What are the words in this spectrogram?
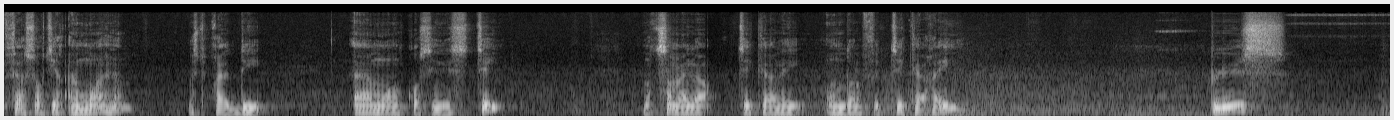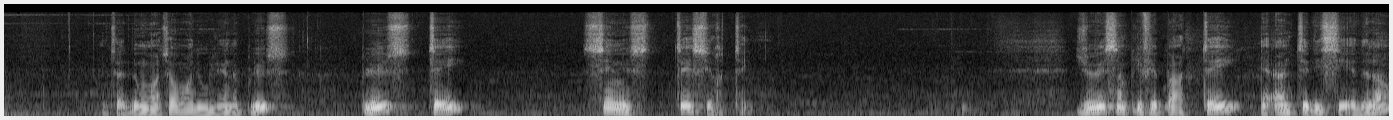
faire sortir un moins هنا باش تبقى عندي 1 moins cosinus t نقسم على t carré ونضرب في t carré بلوس ça de moins d'où il y plus, plus t sinus t sur t. Je vais simplifier par t, et un t d'ici et de là.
